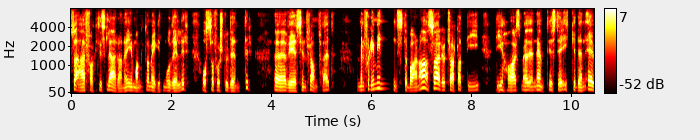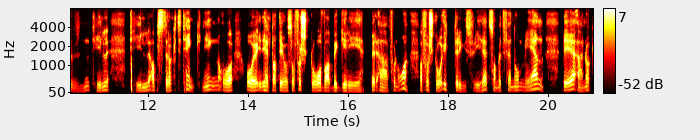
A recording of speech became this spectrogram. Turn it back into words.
så er faktisk lærerne i mangt og meget modeller, også for studenter, eh, ved sin framferd. Men for de minste barna så er det jo klart at de, de har som jeg nevnte i sted, ikke den evnen til, til abstrakt tenkning og, og, i det hele tatt det å forstå hva begreper er for noe. Å forstå ytringsfrihet som et fenomen. det er nok,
